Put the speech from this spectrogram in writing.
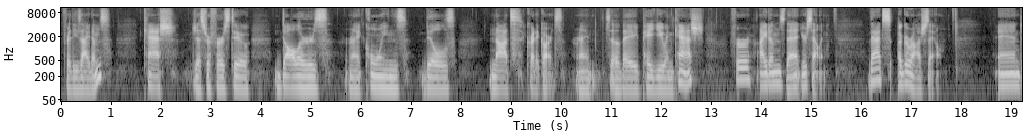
for these items. Cash just refers to dollars, right? Coins, bills, not credit cards, right? So they pay you in cash for items that you're selling. That's a garage sale. And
